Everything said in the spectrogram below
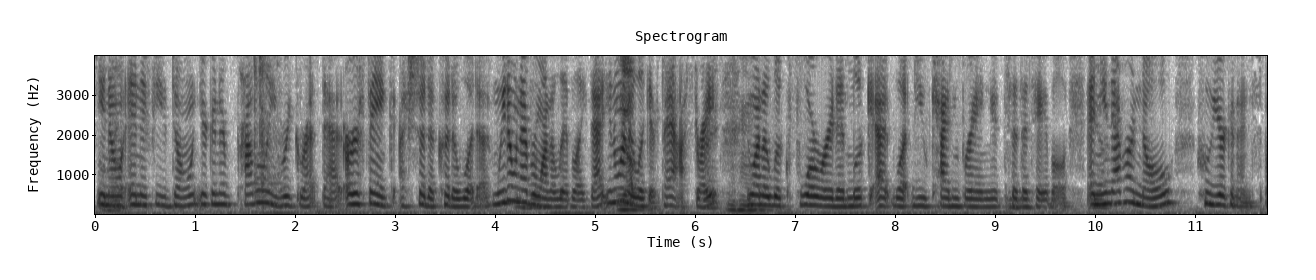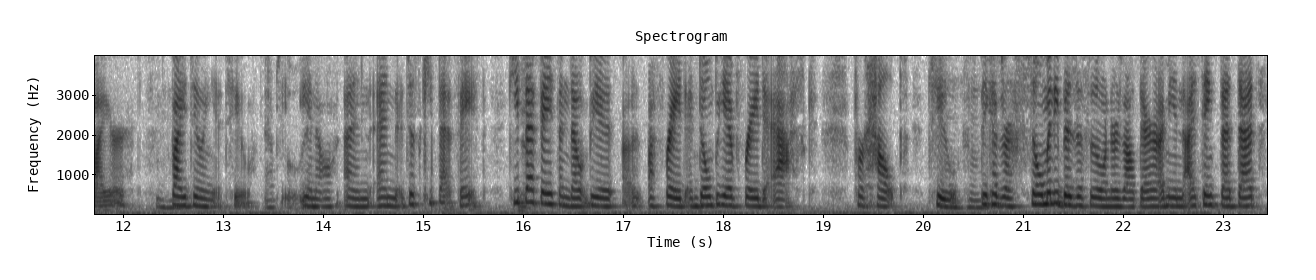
You know, and if you don't, you're gonna probably regret that or think I shoulda, coulda, woulda. We don't ever mm-hmm. want to live like that. You don't want to look at the past, right? Mm-hmm. You want to look forward and look at what you can bring to the mm-hmm. table. And you never know who you're gonna inspire by doing it too. Absolutely. You know, and and just keep that faith. Keep that faith and don't be uh, afraid and don't be afraid to ask for help too mm-hmm. because there are so many business owners out there. I mean, I think that that's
